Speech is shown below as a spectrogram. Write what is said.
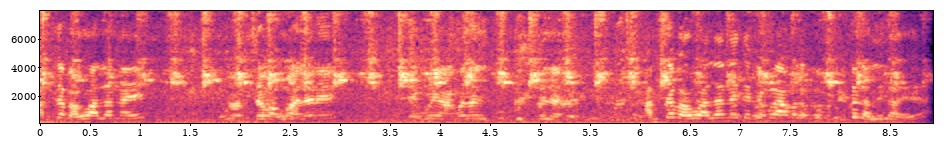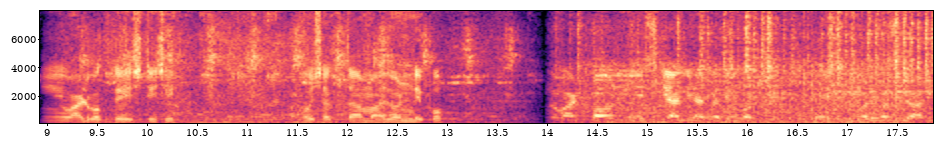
आमचा भाऊ आला नाही. आमचा भाऊ आला नाही. त्यामुळे आम्हाला खूप दुःख झालं. आमचा भाऊ आला नाही त्याच्यामुळे आम्हाला खूप दुःख झालेलं आहे. मी वाट बघतोय एस टीची होऊ शकता मालवण डेपो. वाट पाहून एस टी आली आता देवबाग. एस टीमध्ये बसलो आम्ही.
